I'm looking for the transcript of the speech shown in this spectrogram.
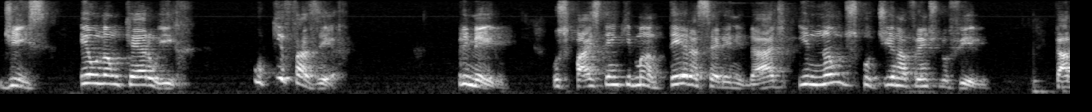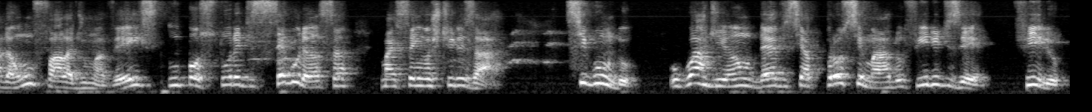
diz: Eu não quero ir. O que fazer? Primeiro, os pais têm que manter a serenidade e não discutir na frente do filho. Cada um fala de uma vez, em postura de segurança, mas sem hostilizar. Segundo, o guardião deve se aproximar do filho e dizer: Filho,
